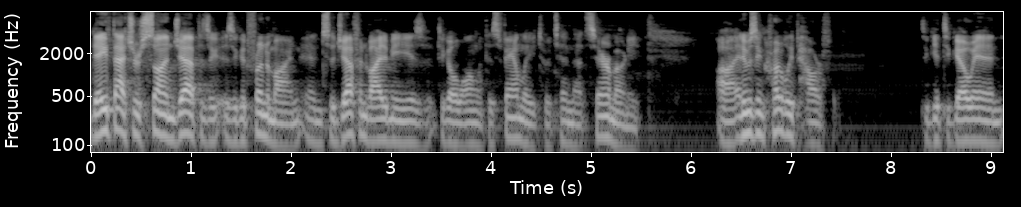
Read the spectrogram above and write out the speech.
Dave Thatcher's son, Jeff, is a, is a good friend of mine. And so Jeff invited me to go along with his family to attend that ceremony. Uh, and it was incredibly powerful to get to go in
